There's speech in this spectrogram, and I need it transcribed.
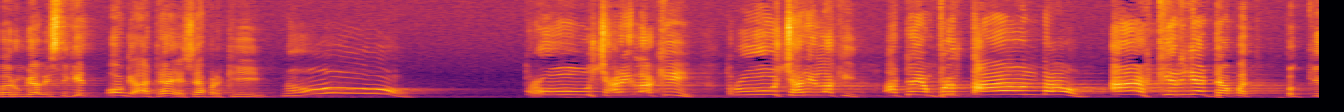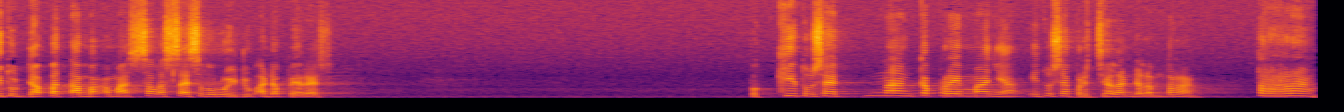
baru gali sedikit, oh enggak ada ya saya pergi. No, Terus cari lagi, terus cari lagi. Ada yang bertahun-tahun, akhirnya dapat. Begitu dapat tambang emas, selesai seluruh hidup Anda beres. Begitu saya nangkep remanya, itu saya berjalan dalam terang. Terang.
